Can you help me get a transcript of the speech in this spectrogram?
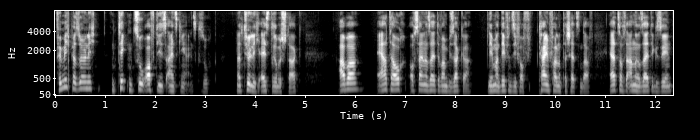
für mich persönlich einen Ticken zu oft dieses 1 gegen 1 gesucht. Natürlich, er ist dribbelstark, aber er hatte auch auf seiner Seite Van Bissaka, den man defensiv auf keinen Fall unterschätzen darf. Er hat es auf der anderen Seite gesehen.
